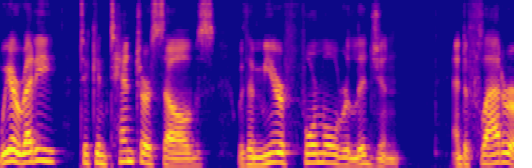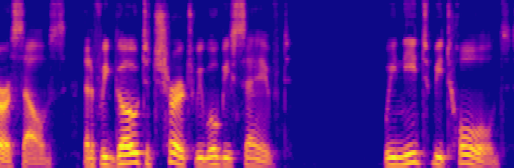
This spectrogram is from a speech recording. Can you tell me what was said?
We are ready to content ourselves with a mere formal religion and to flatter ourselves that if we go to church we will be saved. We need to be told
